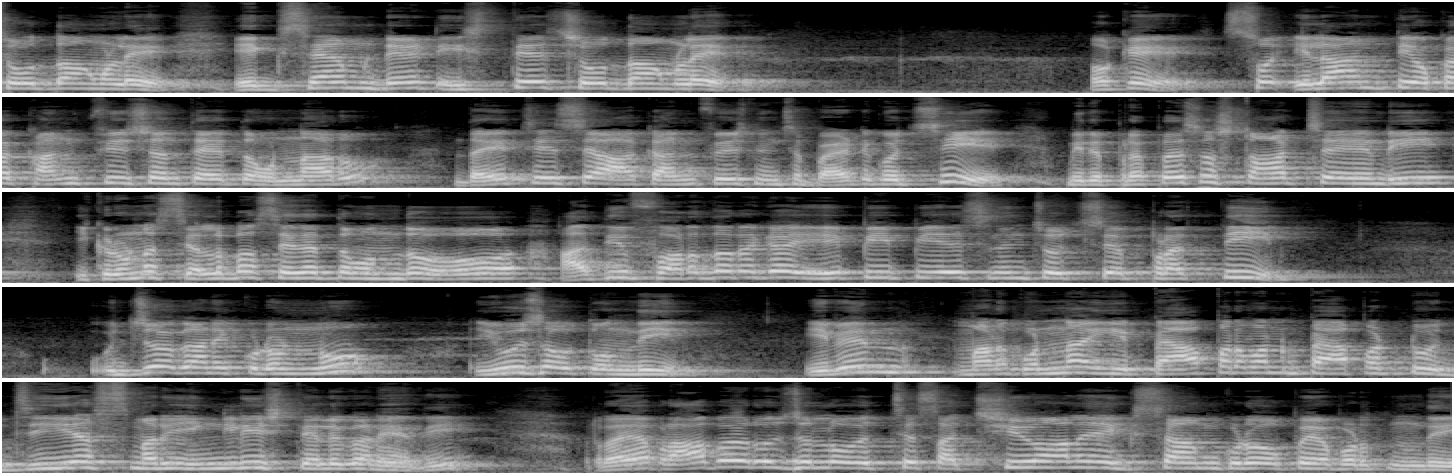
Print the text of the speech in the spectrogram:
చూద్దాంలే ఎగ్జామ్ డేట్ ఇస్తే చూద్దాంలే. ఓకే సో ఇలాంటి ఒక కన్ఫ్యూజన్తో అయితే ఉన్నారు దయచేసి ఆ కన్ఫ్యూజన్ నుంచి బయటకు వచ్చి మీరు ప్రిపరేషన్ స్టార్ట్ చేయండి. ఇక్కడ ఉన్న సిలబస్ ఏదైతే ఉందో అది ఫర్దర్గా ఏపీపీఎస్ నుంచి వచ్చే ప్రతి ఉద్యోగానికి కూడాను యూజ్ అవుతుంది. ఈవెన్ మనకున్న ఈ paper one paper two GS మరియు ఇంగ్లీష్ తెలుగు అనేది రాబోయే రోజుల్లో వచ్చే సచివాలయ ఎగ్జామ్ కూడా ఉపయోగపడుతుంది.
